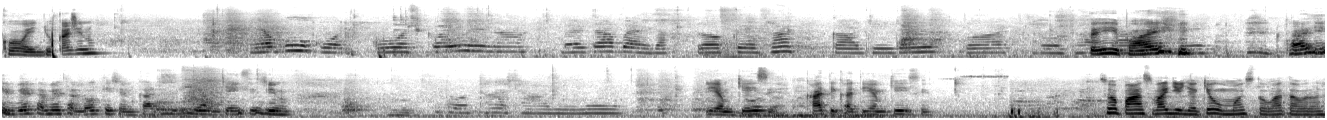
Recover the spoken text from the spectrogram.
ખોવાઈ ગયો કાજીનું તો ઈ ભાઈ ભાઈ બેઠા બેઠા લોકેશન કાઢી એમ છે જીનું એમ કહે છે ખાતી ખાતી એમ કહે છે જો પાંચ વાગી ગયા કેવું મસ્ત વાતાવરણ.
